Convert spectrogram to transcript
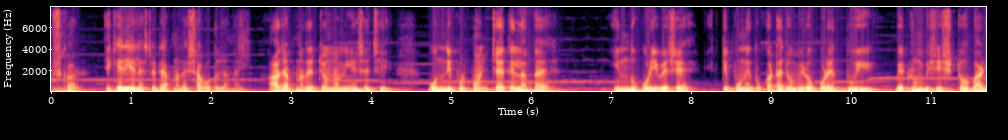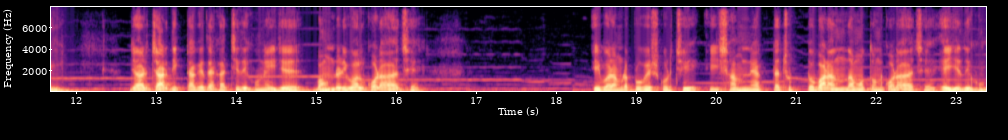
নমস্কার। একে রিয়েল এস্টেটে আপনাদের স্বাগত জানাই। আজ আপনাদের জন্য নিয়ে এসেছি বন্দিপুর পঞ্চায়েত এলাকায় হিন্দু পরিবেশে একটি পৌনে দু কাঠা জমির ওপরে দুই বেডরুম বিশিষ্ট বাড়ি। যার চারদিকটা আগে দেখাচ্ছি। দেখুন, এই যে বাউন্ডারি ওয়াল করা আছে। এবার আমরা প্রবেশ করছি। এই সামনে একটা ছোট্ট বারান্দা মতন করা আছে। এই যে দেখুন,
